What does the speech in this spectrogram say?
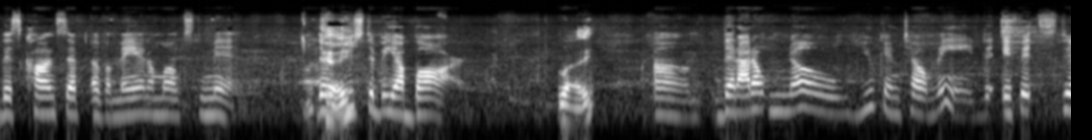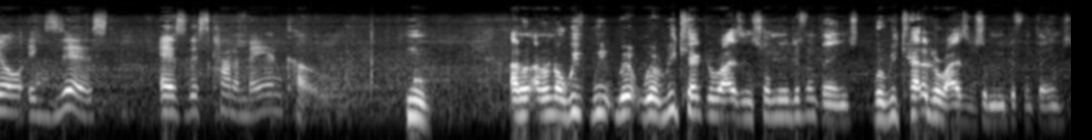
this concept of a man amongst men. There used to be a bar Right. um, that I don't know. You can tell me that if it still exists as this kind of man code. Hmm. I don't. I don't know. We we we're, we're recharacterizing so many different things. We're recategorizing so many different things,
